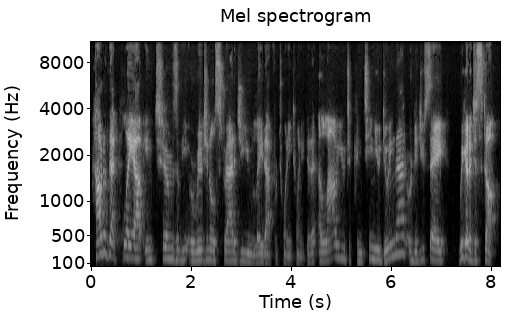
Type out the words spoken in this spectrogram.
how did that play out in terms of the original strategy you laid out for 2020? Did it allow you to continue doing that, or did you say, we got to just stop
